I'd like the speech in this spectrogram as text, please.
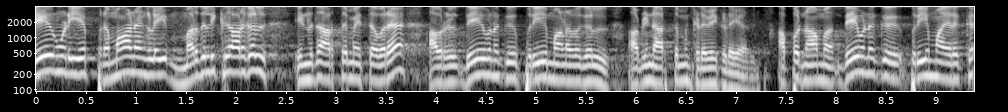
தேவனுடைய பிரமாணங்களை மறுதளிக்கிறார்கள் என்றுதான் அர்த்தமே தவிர அவர்கள் தேவனுக்கு பிரியமானவர்கள் அப்படின்னு அர்த்தமும் கிடையவே கிடையாது. அப்போ நாம் தேவனுக்கு பிரியமாக இருக்க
